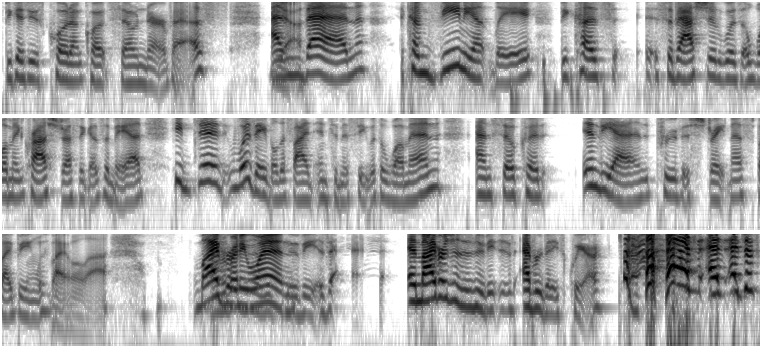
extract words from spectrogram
because he was quote unquote so nervous and Yes. then conveniently because Sebastian was a woman cross dressing as a man, he did was able to find intimacy with a woman, and so could in the end prove his straightness by being with Viola. My Everybody version wins. of this movie is, and my version of this movie is everybody's queer. and, and it just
